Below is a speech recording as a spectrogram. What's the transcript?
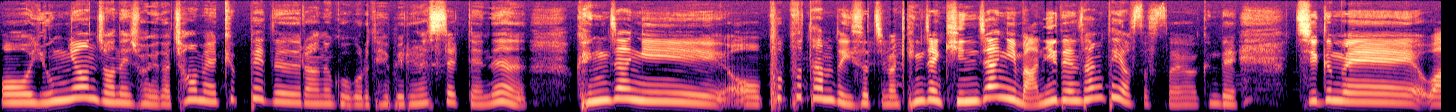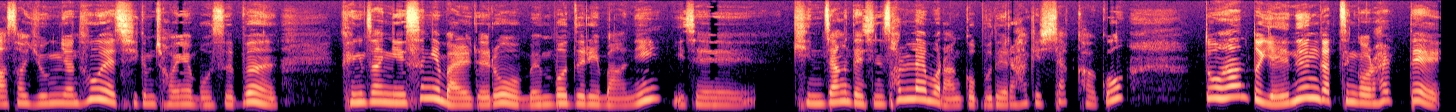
어, 6년 전에 저희가 처음에 큐피드라는 곡으로 데뷔를 했을 때는 굉장히 어, 풋풋함도 있었지만 굉장히 긴장이 많이 된 상태였었어요. 근데 지금에 와서 6년 후에 지금 저희의 모습은 굉장히 승희 말대로 멤버들이 많이 이제 긴장 대신 설렘을 안고 무대를 하기 시작하고 또한 또 예능 같은 걸 할 때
